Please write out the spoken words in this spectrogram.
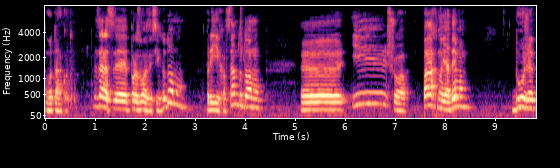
Отак от. Зараз е, порозвозив всіх додому. приїхав сам додому. Е, і що? Пахну я димом. Дуже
